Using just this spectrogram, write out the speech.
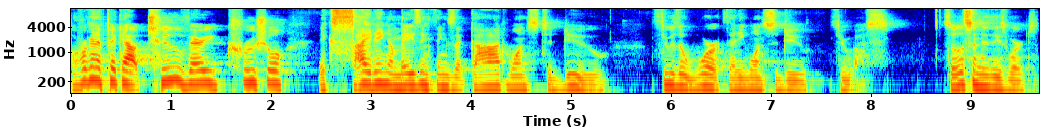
But we're going to pick out two very crucial, exciting, amazing things that God wants to do through the work that He wants to do through us. So listen to these words.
